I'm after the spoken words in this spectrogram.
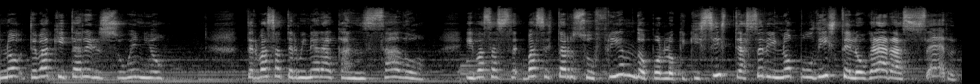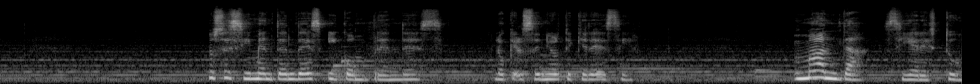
no, te va a quitar el sueño te vas a terminar cansado y vas a, vas a estar sufriendo por lo que quisiste hacer y no pudiste lograr hacer. No sé si me entendés y comprendes lo que el Señor te quiere decir. Manda si eres tú,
